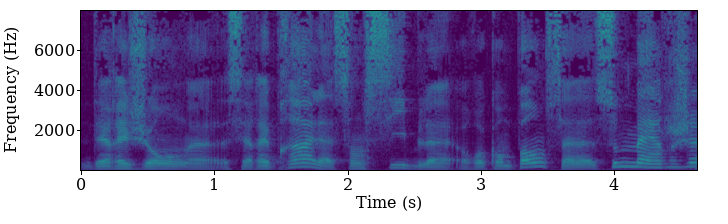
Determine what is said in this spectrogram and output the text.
des régions euh, cérébrales sensibles aux récompenses euh, submerge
